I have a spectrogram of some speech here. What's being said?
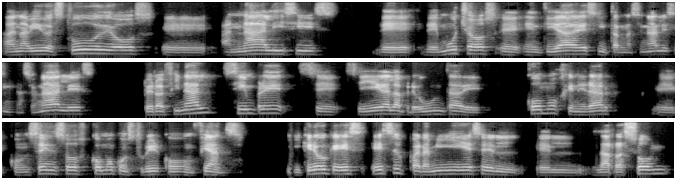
Han habido estudios, eh, análisis de, muchas eh, entidades internacionales y nacionales, pero al final siempre se, se llega a la pregunta de cómo generar eh, consensos, cómo construir confianza. Y creo que es, eso para mí es la razón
